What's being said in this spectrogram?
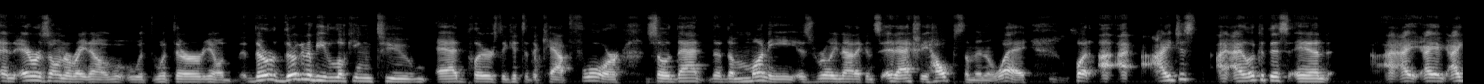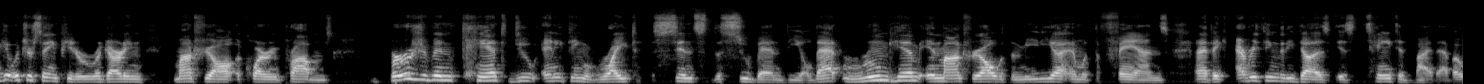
and Arizona right now with with their you know they're they're going to be looking to add players to get to the cap floor. So that the, the money is really not a cons- it actually helps them in a way. But I I, I just I, I look at this and I, I I get what you're saying Peter regarding Montreal acquiring problems Bergevin can't do anything right since the Subban deal. That ruined him in Montreal with the media and with the fans. And I think everything that he does is tainted by that. But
